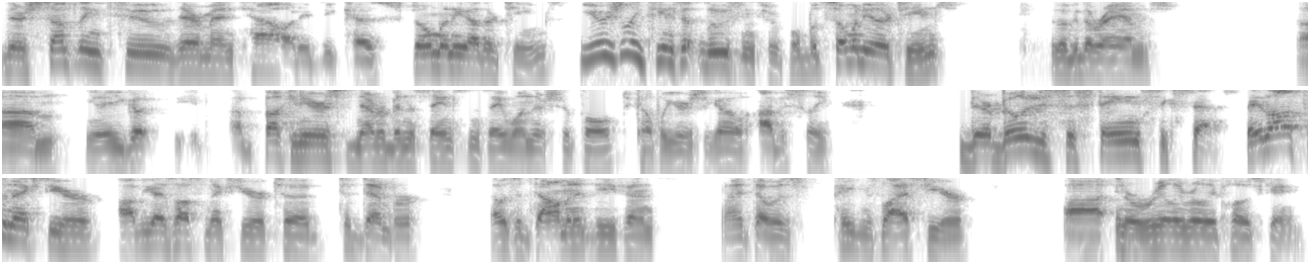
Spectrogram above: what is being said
there's something to their mentality because so many other teams, usually teams that lose in Super Bowl, but so many other teams, look at the Rams. Um, you know, you go uh, Buccaneers never been the same since they won their Super Bowl a couple years ago. Obviously, their ability to sustain success. They lost the next year. Uh, you guys lost the next year to to Denver. That was a dominant defense, right? That was Peyton's last year uh, in a really really close game.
